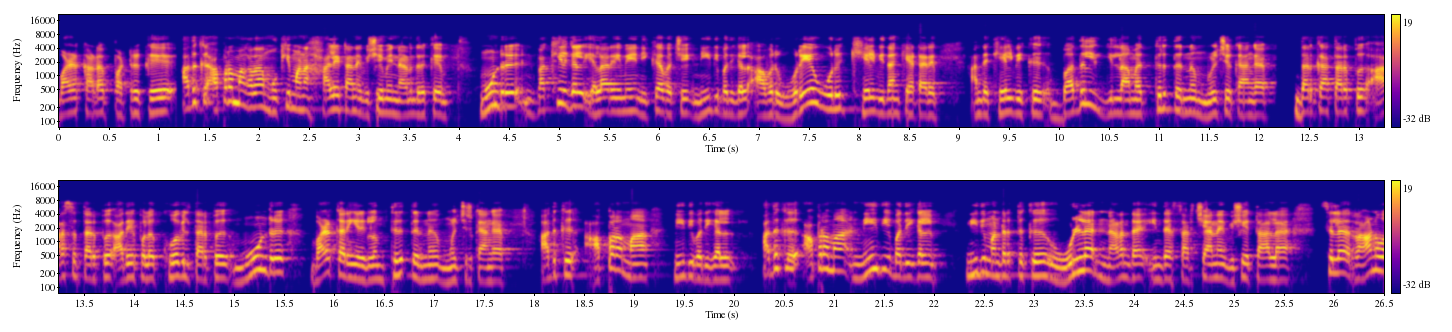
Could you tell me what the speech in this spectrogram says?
வழக்காடப்பட்டிருக்கு. அதுக்கு அப்புறமாக தான் முக்கியமான ஹைலைட்டான விஷயமே நடந்திருக்கு. மூன்று வக்கீல்கள் எல்லாரையுமே நிக்க வச்சு நீதிபதிகள் அவர் ஒரே ஒரு கேள்வி தான் கேட்டாரு. அந்த கேள்விக்கு பதில் இல்லாம திருத்தின்னு முழிச்சிருக்காங்க. தர்கா தரப்பு அரசு தரப்பு அதே போல கோவில் தரப்பு மூன்று வழக்கறிஞர்களும் திருத்திருன்னு முழிச்சிருக்காங்க. அதுக்கு அப்புறமா நீதிபதிகள் அதுக்கு அப்புறமா நீதிபதிகள் நீதிமன்றத்துக்கு உள்ள நடந்த இந்த சர்ச்சையான விஷயத்தால சில இராணுவ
